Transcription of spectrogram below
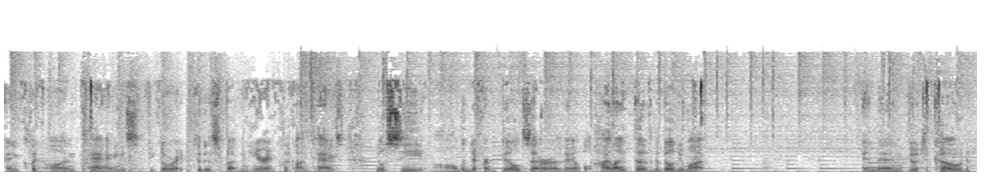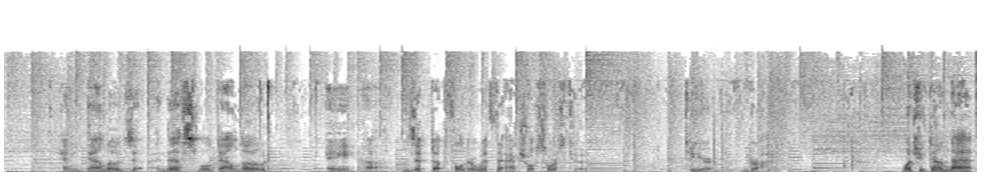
and click on tags, if you go right to this button here and click on tags, you'll see all the different builds that are available. Highlight the, the build you want, and then go to code and download zip. And this will download a uh, zipped up folder with the actual source code to your drive. Once you've done that,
